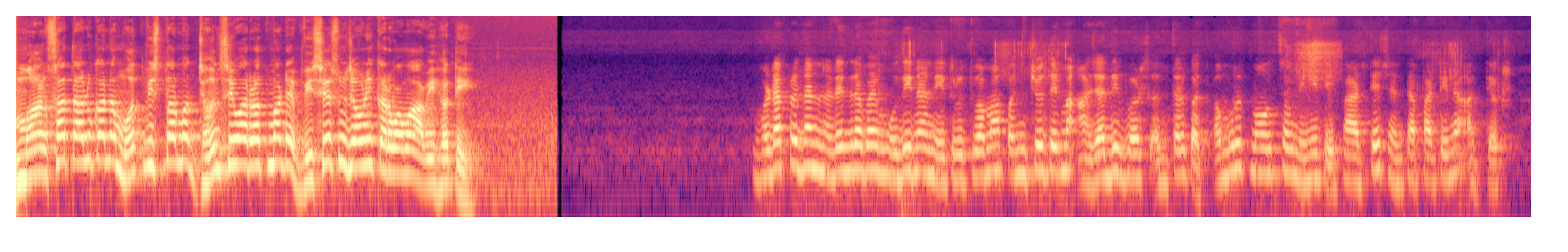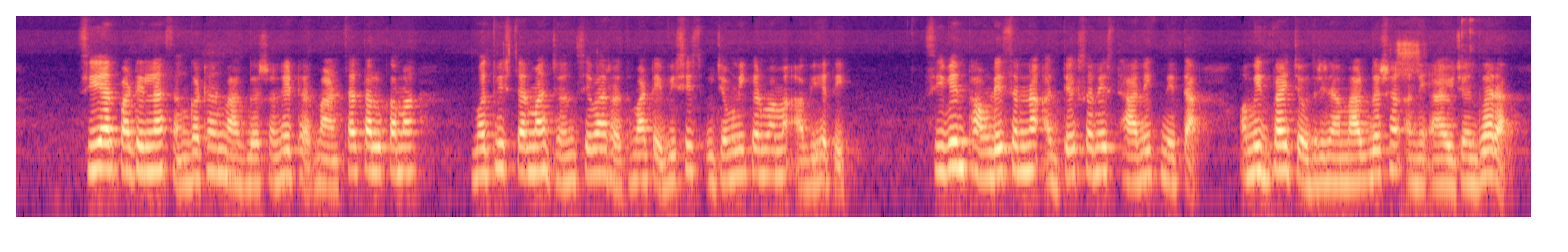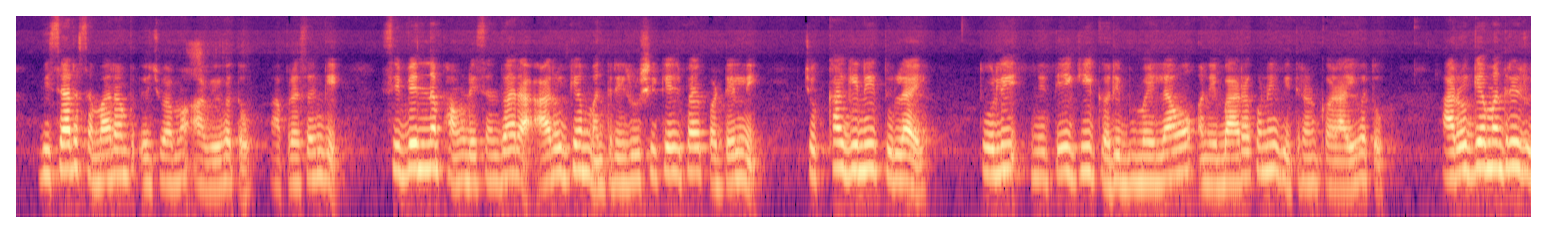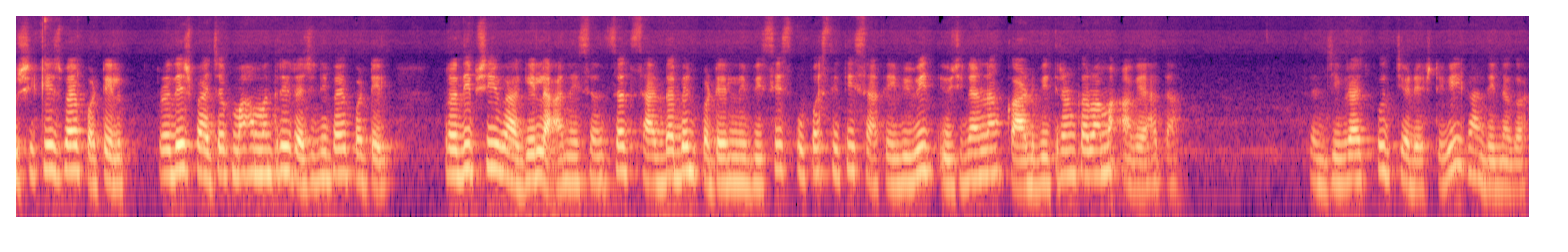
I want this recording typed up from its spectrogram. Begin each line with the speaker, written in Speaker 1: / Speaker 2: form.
Speaker 1: માણસા તાલુકાના મત વિસ્તારમાં જનસેવા રથ માટે વિશેષ ઉજવણી કરવામાં આવી હતી.
Speaker 2: વડાપ્રધાન નરેન્દ્રભાઈ મોદીના નેતૃત્વમાં પંચોતેરમાં આઝાદી વર્ષ અંતર્ગત અમૃત મહોત્સવ નિમિત્તે ભારતીય જનતા પાર્ટીના અધ્યક્ષ સી આર પાટીલના સંગઠન માર્ગદર્શન હેઠળ માણસા તાલુકામાં મત વિસ્તારમાં જનસેવા રથ માટે વિશેષ ઉજવણી કરવામાં આવી હતી. સિવેન ફાઉન્ડેશનના અધ્યક્ષ અને સ્થાનિક નેતા અમિતભાઈ ચૌધરીના માર્ગદર્શન અને આયોજન દ્વારા વિશાળ સમારંભ યોજવામાં આવ્યો હતો. આ પ્રસંગે સિબેનના ફાઉન્ડેશન દ્વારા આરોગ્ય મંત્રી ઋષિકેશભાઈ પટેલની ચોખ્ખા ઘીની તુલાઈ તોલીને તે ઘી ગરીબ મહિલાઓ અને બાળકોને વિતરણ કરાયું હતું. આરોગ્ય મંત્રી ઋષિકેશભાઈ પટેલ, પ્રદેશ ભાજપ મહામંત્રી રજનીભાઈ પટેલ, પ્રદીપસિંહ વાઘેલા અને સંસદ શારદાબેન પટેલની વિશેષ ઉપસ્થિતિ સાથે વિવિધ યોજનાના કાર્ડ વિતરણ કરવામાં આવ્યા હતા. સંજીવ રાજપૂત જેડેશ ટીવી ગાંધીનગર.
